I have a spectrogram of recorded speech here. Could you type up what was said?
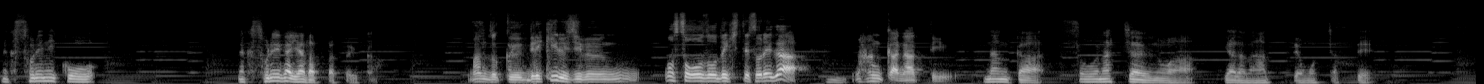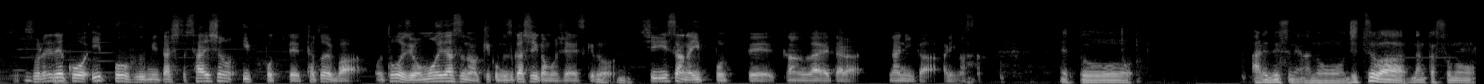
なんかそれにこうなんかそれが嫌だったというか、満足できる自分も想像できてそれがうんなんかなっていう。なんかそうなっちゃうのは嫌だなって思っちゃって。それでこう一歩踏み出した最初の一歩って例えば当時思い出すのは結構難しいかもしれないですけど、うんうん。小さな一歩って考えたら何がありますか？えっとあれですね。あの実はなんかその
